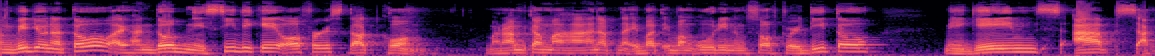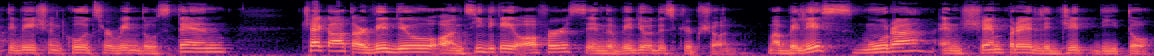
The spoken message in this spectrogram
Ang video na to ay handog ni cdkoffers.com. Marami kang mahahanap na iba't ibang uri ng software dito. May games, apps, activation codes for Windows 10. Check out our video on CDK offers in the video description. Mabilis, mura, and syempre legit dito.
